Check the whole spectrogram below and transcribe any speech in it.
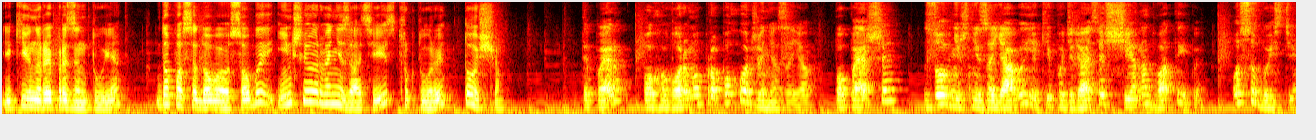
які він репрезентує, до посадової особи іншої організації, структури тощо. Тепер поговоримо про походження заяв. По-перше, зовнішні заяви, які поділяються ще на два типи: особисті,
